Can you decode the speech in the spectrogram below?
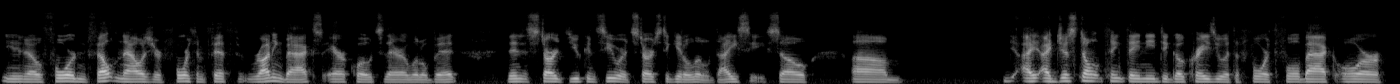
you know, Ford and Felton now as your fourth and fifth running backs, air quotes there a little bit, then it starts, you can see where it starts to get a little dicey. So, um, I, I just don't think they need to go crazy with a fourth fullback or,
